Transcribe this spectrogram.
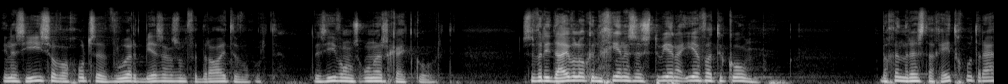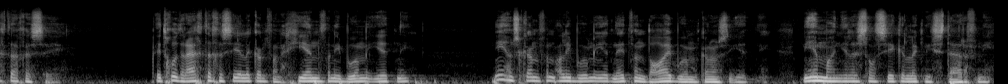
En is hierso waar God se woord besig is om verdraai te word. Dis hier waar ons onderskeid kort. Soos wat die duiwel ook in Genesis 2 na Eva toe kom. Begin rustig, het God regtig gesê? Het God regtig gesê hulle kan van geen van die bome eet nie? Nee, ons kan van al die bome eet, net van daai boom kan ons nie eet nie. Nee man, julle sal sekerlik nie sterf nie.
